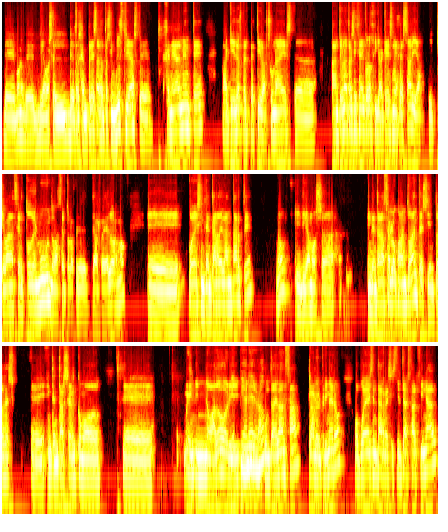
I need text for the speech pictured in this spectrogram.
de, bueno, de, digamos, de otras empresas, de otras industrias, que generalmente aquí hay dos perspectivas. Una es, ante una transición ecológica que es necesaria y que van a hacer todo el mundo, va a hacer todo lo de, alrededor, ¿no? puedes intentar adelantarte ¿no? y, digamos, intentar hacerlo cuanto antes y entonces eh, intentar ser como eh, innovador y, la punta de lanza, claro, el primero, o puedes intentar resistirte hasta el final,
